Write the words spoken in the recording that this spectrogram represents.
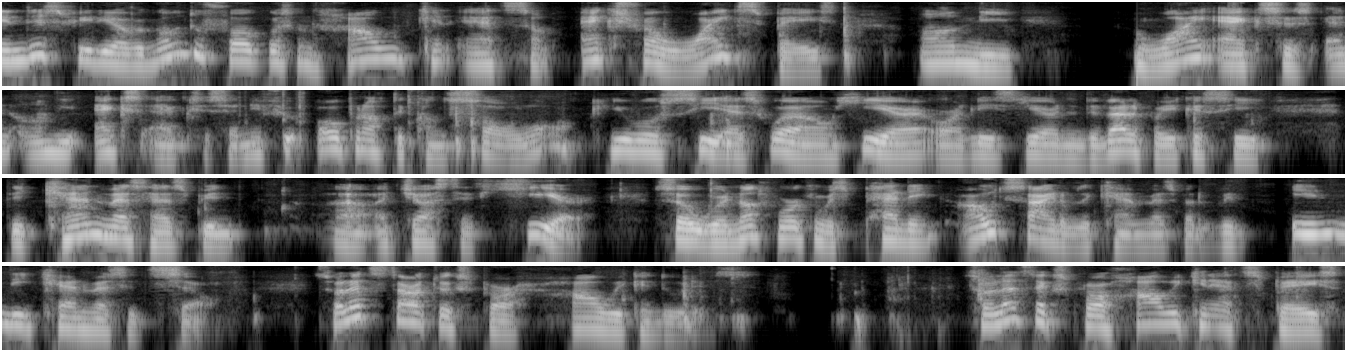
In this video, we're going to focus on how we can add some extra white space on the y-axis and on the x-axis. And if you open up the console log, you will see as well here, or at least here in the developer, you can see the canvas has been uh, adjusted here. So we're not working with padding outside of the canvas, but within the canvas itself. So let's start to explore how we can do this. So let's explore how we can add space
